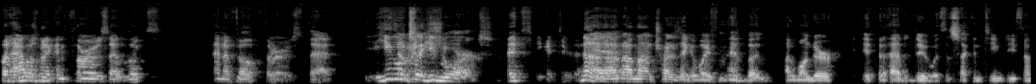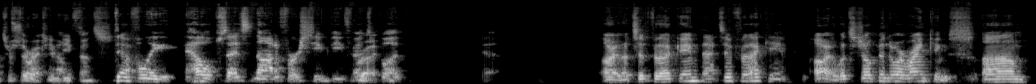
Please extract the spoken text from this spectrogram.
But I was making throws that looked NFL throws that he looks like he belongs. he could do that. No, Yeah. I'm, I'm not trying to take away from him, but I wonder if it had to do with the second team defense or third Right. team defense. Definitely helps. That's not a first team defense, Right. but All right, that's it for that game. that's it for that game. All right, let's jump into our rankings. Um,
